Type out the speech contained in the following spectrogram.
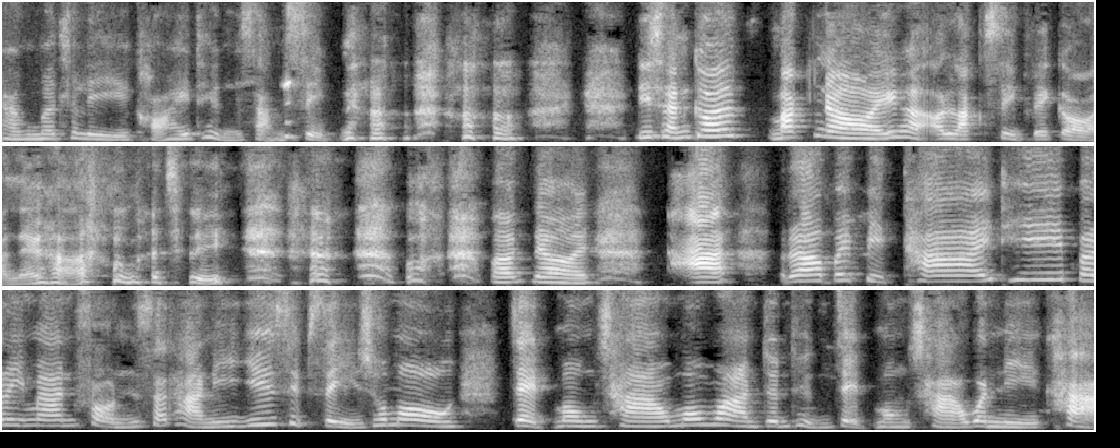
คะคุณมัชรีขอให้ถึง 30นะดิฉันก็มักน้อยค่ะ เอาหลักสิบไปก่อนนะคะคุณมัชรีมักน้อยอะเราไปปิดท้ายที่ปริมาณฝนสถานี 24 ชั่วโมง7โมงเช้าเมื่อวานจนถึง7โมงเช้าวันนี้ค่ะ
